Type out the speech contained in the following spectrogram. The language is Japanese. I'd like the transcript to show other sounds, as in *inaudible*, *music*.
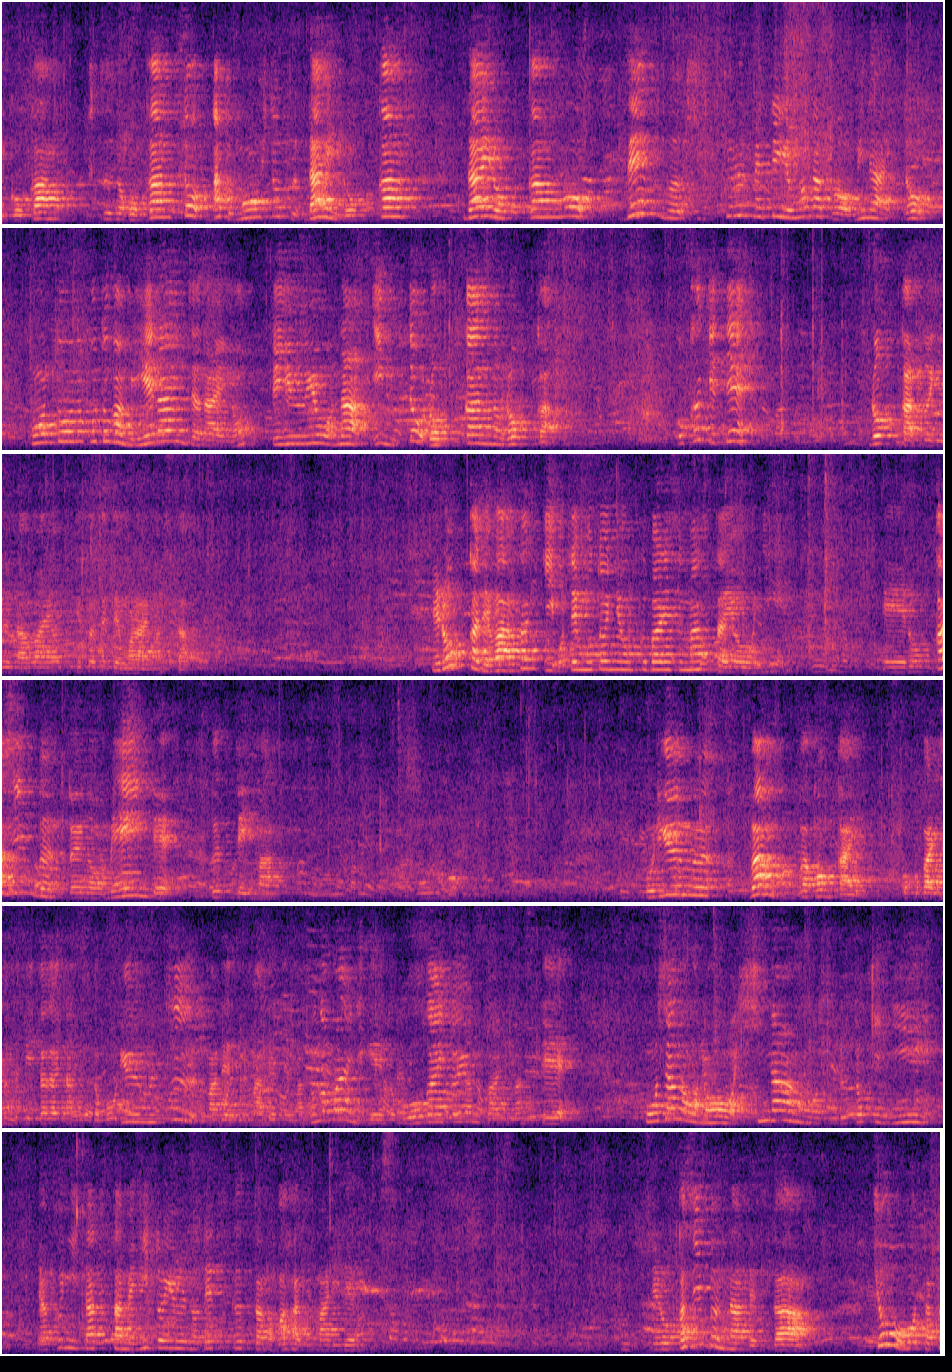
12345巻普通の五巻とあともう一つ第六巻。第六巻を全部ひっくるめて世の中を見ないと本当のことが見えないんじゃないの？っていうような意味と六巻の六花をかけて六花という名前を付けさせてもらいました。で六花ではさっきお手元にお配りしましたように、えー、六花新聞というのをメインで作っています。ボリューム1は今回お配りさせていただいたんですがボリューム2まで今出てます。その前に、えーと、妨害というのがありまして放射能の避難をするときに役に立つためにというので作ったのが始まりです。で六花新聞なんですが今日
